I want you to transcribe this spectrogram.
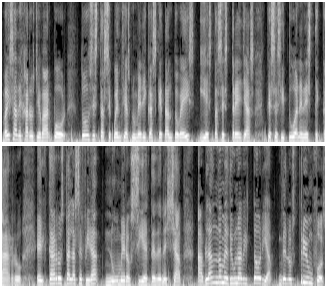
vais a dejaros llevar por todas estas secuencias numéricas que tanto veis y estas estrellas que se sitúan en este carro. El carro está en la Sefira número 7 de Neshad, hablándome de una victoria de los triunfos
